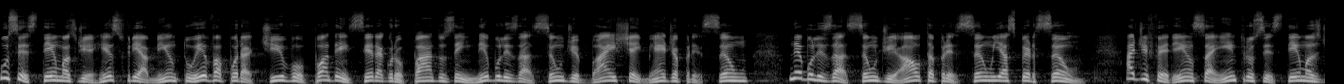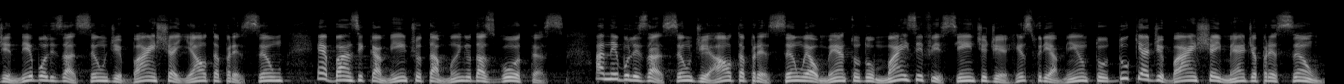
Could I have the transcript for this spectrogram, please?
Os sistemas de resfriamento evaporativo podem ser agrupados em nebulização de baixa e média pressão, nebulização de alta pressão e aspersão. A diferença entre os sistemas de nebulização de baixa e alta pressão é basicamente o tamanho das gotas. A nebulização de alta pressão é o método mais eficiente de resfriamento do que a de baixa e média pressão,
